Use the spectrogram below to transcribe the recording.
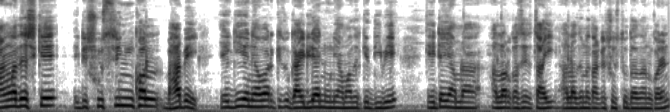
বাংলাদেশকে একটি সুশৃঙ্খলভাবে এগিয়ে নেওয়ার কিছু গাইডলাইন উনি আমাদেরকে দিবে, এটাই আমরা আল্লাহর কাছে চাই। আল্লাহ যেন তাকে সুস্থতা দান করেন।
